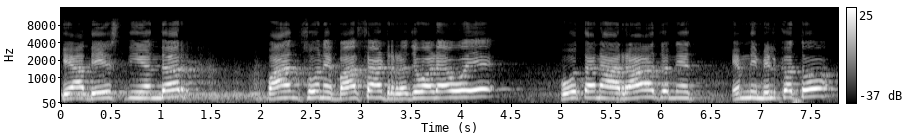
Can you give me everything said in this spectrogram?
કે આ દેશની અંદર પાંચસો ને બાસઠ રજવાડાઓએ પોતાના રાજ અને એમની મિલકતો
